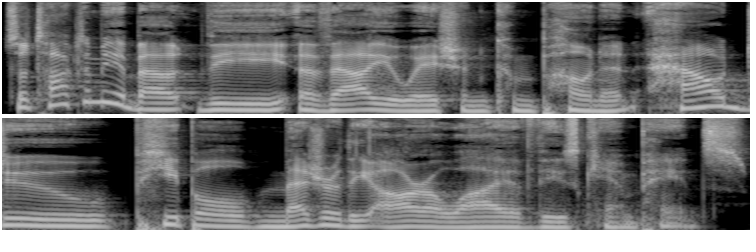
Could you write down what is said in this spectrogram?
So, talk to me about the evaluation component. How do people measure the ROI of these campaigns?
